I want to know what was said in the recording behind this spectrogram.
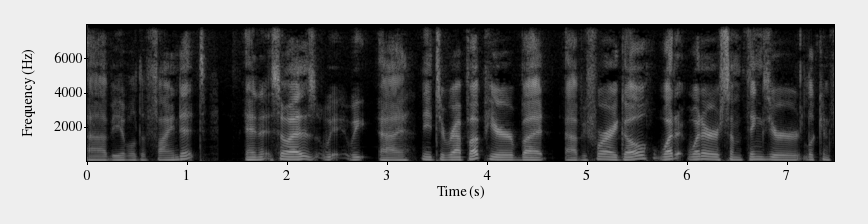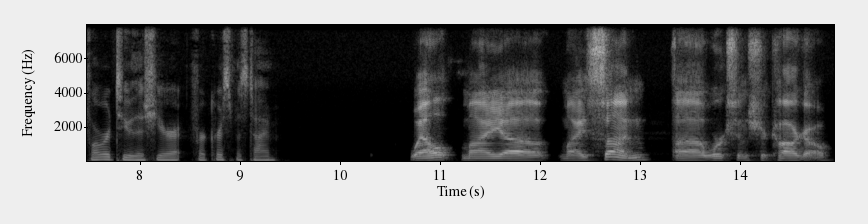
uh, be able to find it. And so, as we, we uh, need to wrap up here, but uh, before I go, what what are some things you're looking forward to this year for Christmas time? Well, my uh, my son uh, works in Chicago,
